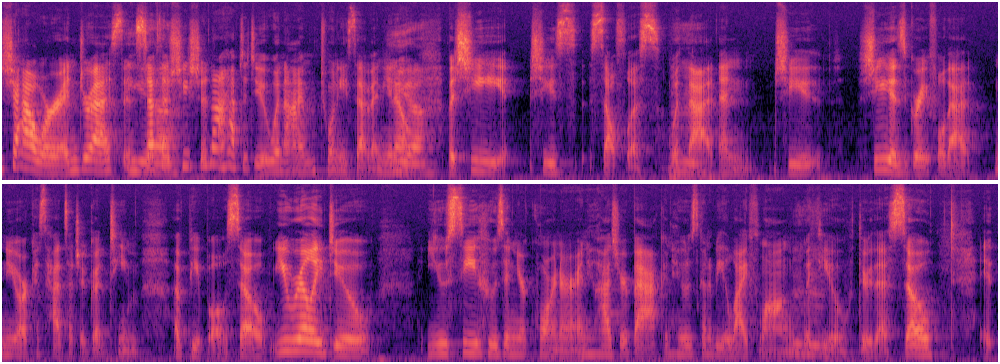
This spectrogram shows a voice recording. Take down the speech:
shower and dress and stuff that she should not have to do when I'm 27, you know. Yeah. But she she's selfless with Mm-hmm. that and she she is grateful that New York has had such a good team of people. So you really do you see who's in your corner and who has your back and who's going to be lifelong mm-hmm. with you through this. So it,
